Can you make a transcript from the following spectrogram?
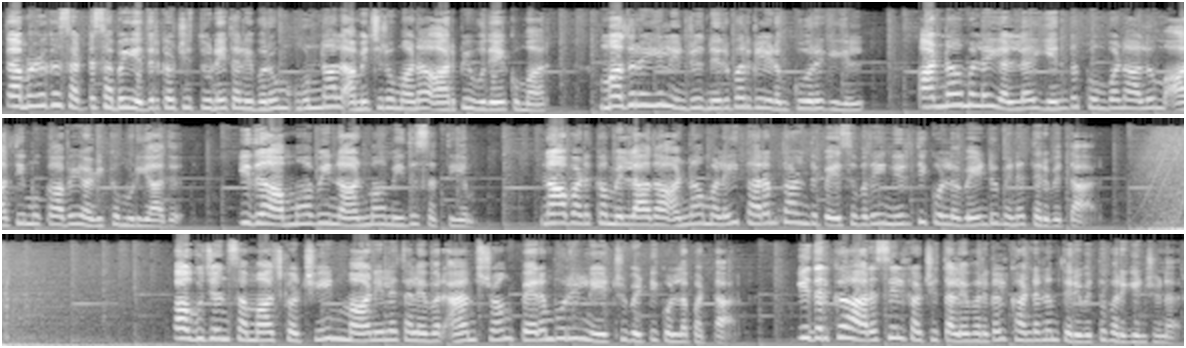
தமிழக சட்டசபை எதிர்க்கட்சி துணைத் தலைவரும் முன்னாள் அமைச்சருமான ஆர் பி உதயகுமார் மதுரையில் இன்று நிருபர்களிடம் கூறுகையில் அண்ணாமலை அல்ல எந்த கும்பனாலும் அதிமுகவை அழிக்க முடியாது. இது அம்மாவின் ஆன்மா மீது சத்தியம். நாவடக்கம் இல்லாத அண்ணாமலை தரம் தாழ்ந்து பேசுவதை நிறுத்திக் கொள்ள வேண்டும் என தெரிவித்தார். பகுஜன் சமாஜ் கட்சியின் மாநில தலைவர் ஆம்ஸ்ட்ராங் பெரம்பூரில் நேற்று வெட்டிக் கொல்லப்பட்டார். இதற்கு அரசியல் கட்சித் தலைவர்கள் கண்டனம் தெரிவித்து வருகின்றனர்.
